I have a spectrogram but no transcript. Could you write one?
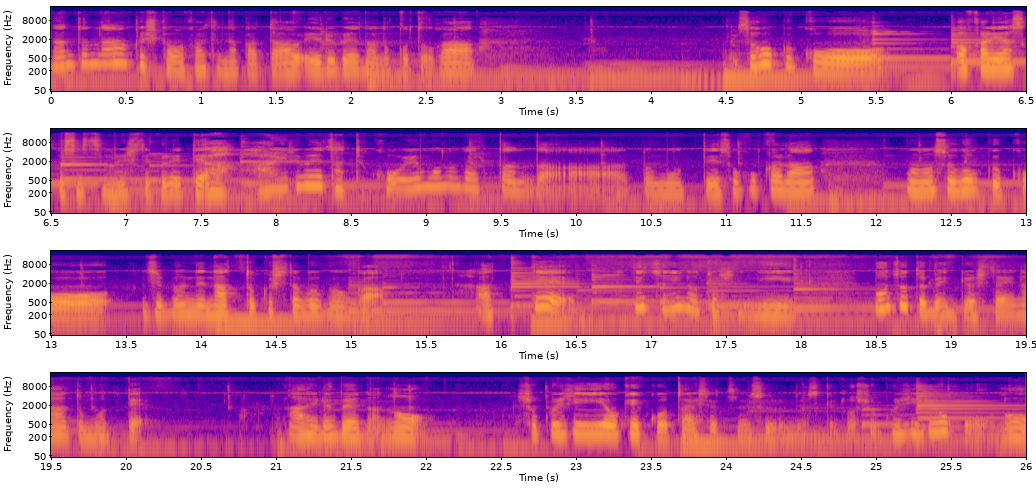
なんとなくしか分かってなかったエルベーダのことがすごくこう分かりやすく説明してくれてあアイルベーダってこういうものだったんだと思ってそこからものすごくこう自分で納得した部分があってで次の年にもうちょっと勉強したいなと思ってアイルベーダの食事を結構大切にするんですけど食事療法の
